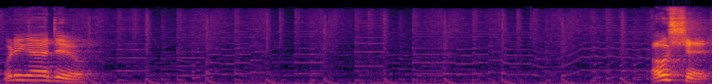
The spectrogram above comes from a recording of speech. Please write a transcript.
What are you gonna do? Oh shit.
